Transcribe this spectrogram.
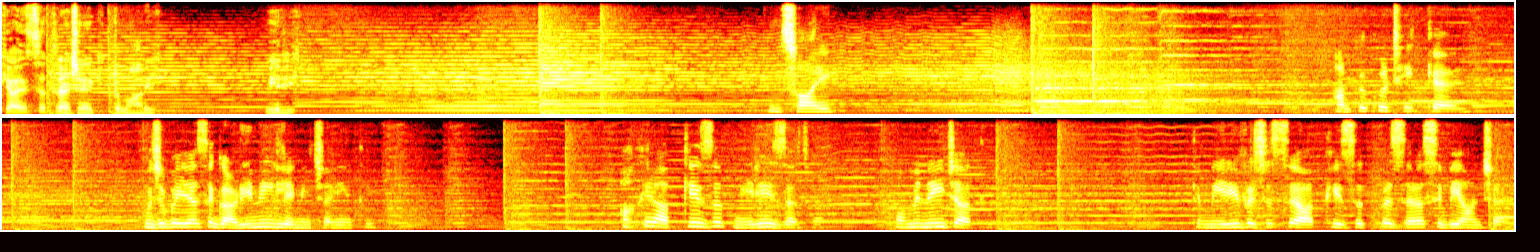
क्या इज़्ज़त रह जाएगी तुम्हारी, मेरी? सॉरी आप बिल्कुल ठीक कह रहे हैं। मुझे भैया से गाड़ी नहीं लेनी चाहिए थी। आखिर आपकी इज़्ज़त मेरी इज़्ज़त है, और मैं नहीं चाहती कि मेरी वजह से आपकी इज़्ज़त पर जरा सी भी आँच आए।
